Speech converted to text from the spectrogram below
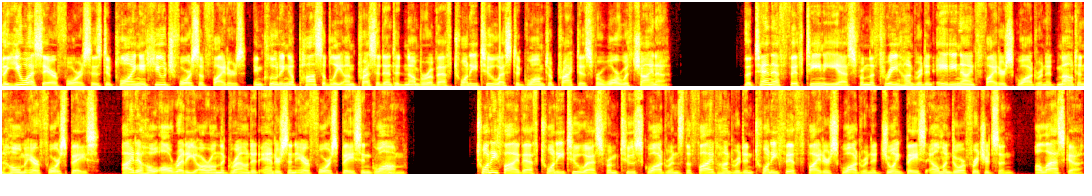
The U.S. Air Force is deploying a huge force of fighters, including a possibly unprecedented number of F 22s to Guam to practice for war with China. The 10 F 15ES from the 389th Fighter Squadron at Mountain Home Air Force Base, Idaho already are on the ground at Andersen Air Force Base in Guam. 25 F 22s from two squadrons, the 525th Fighter Squadron at Joint Base Elmendorf Richardson, Alaska,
